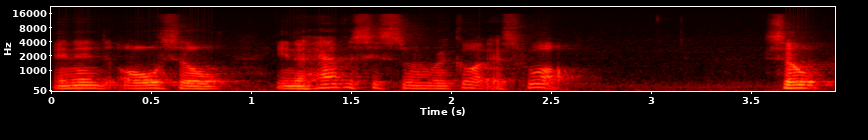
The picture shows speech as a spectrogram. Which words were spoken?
and then also you know have a system record as well. So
